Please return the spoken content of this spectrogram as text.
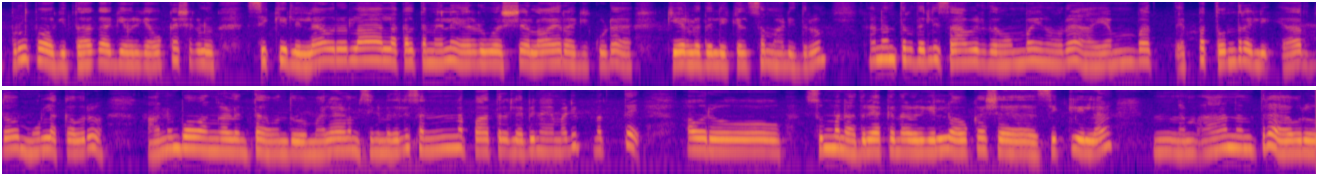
ಅಪರೂಪವಾಗಿತ್ತು. ಹಾಗಾಗಿ ಅವರಿಗೆ ಅವಕಾಶಗಳು ಸಿಕ್ಕಿರಲಿಲ್ಲ. ಅವರು ಲಾ ಎಲ್ಲ ಕಲಿತ ಮೇಲೆ ಎರಡು ವರ್ಷ ಲಾಯರ್ ಆಗಿ ಕೂಡ ಕೇರಳದಲ್ಲಿ ಕೆಲಸ ಮಾಡಿದರು. ಅನಂತರದಲ್ಲಿ ಸಾವಿರದ ಒಂಬೈನೂರ ಎಂಬತ್ತು ಎಪ್ಪತ್ತೊಂದರಲ್ಲಿ ಯಾರ್ದೋ ಮೂಲಕ ಅವರು ಅನುಭವಗಳಂತ ಒಂದು ಮಲಯಾಳಂ ಸಿನಿಮಾದಲ್ಲಿ ಸಣ್ಣ ಪಾತ್ರದಲ್ಲಿ ಅಭಿನಯ ಮಾಡಿ ಮತ್ತೆ ಅವರು ಸುಮ್ಮನಾದರು. ಯಾಕಂದರೆ ಅವರಿಗೆಲ್ಲೂ ಅವಕಾಶ ಸಿಕ್ಕಲಿಲ್ಲ ನಮ್ಮ ಆ ನಂತರ ಅವರು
